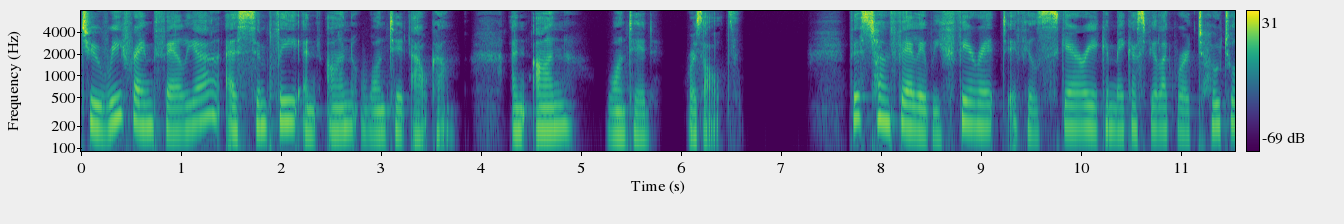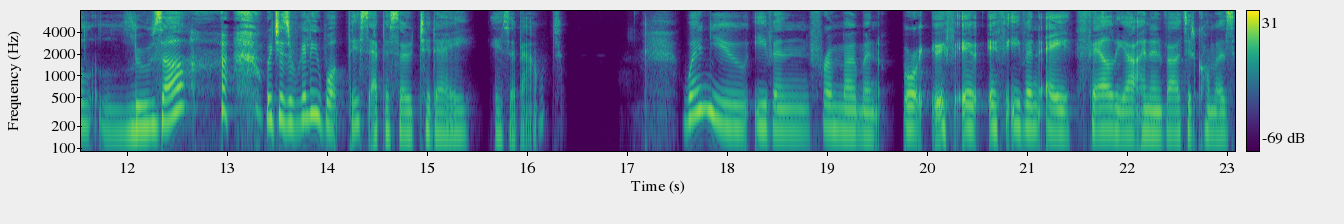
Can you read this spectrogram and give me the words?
to reframe failure as simply an unwanted outcome, an unwanted result. This term failure, we fear it. It feels scary. It can make us feel like we're a total loser, which is really what this episode today is about. When you even for a moment, or if, if, if even a failure in inverted commas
